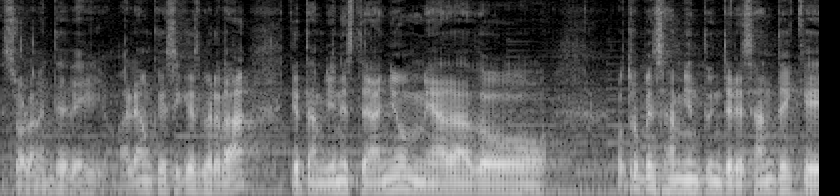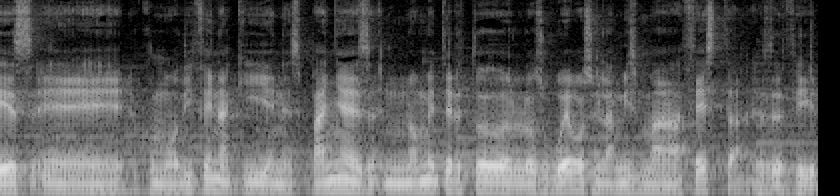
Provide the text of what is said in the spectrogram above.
solamente de ello. ¿vale? Aunque sí que es verdad que también este año me ha dado otro pensamiento interesante que es, eh, como dicen aquí en España, es no meter todos los huevos en la misma cesta, es decir,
